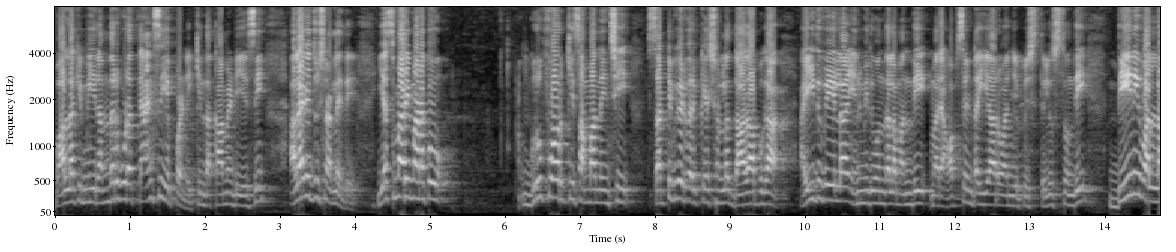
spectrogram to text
వాళ్ళకి మీరందరూ కూడా థ్యాంక్స్ చెప్పండి. కింద కామెంట్ చేసి. అలాగే చూసినట్లయితే ఎస్ మరి మనకు గ్రూప్ ఫోర్కి సంబంధించి సర్టిఫికేట్ వెరిఫికేషన్లో దాదాపుగా ఐదు వేల ఎనిమిది వందల మంది మరి ఆబ్సెంట్ అయ్యారు అని చెప్పేసి తెలుస్తుంది. దీనివల్ల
